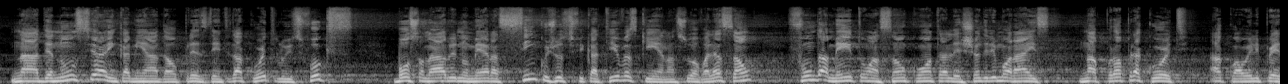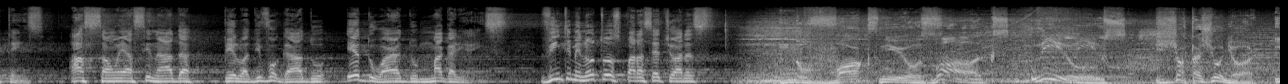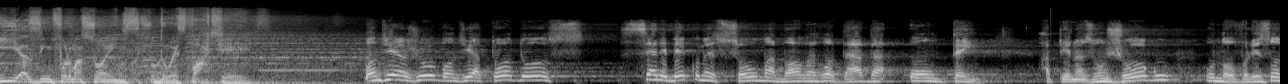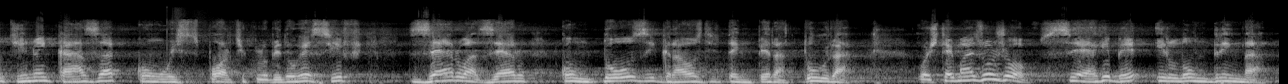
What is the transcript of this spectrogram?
Na denúncia encaminhada ao presidente da corte, Luiz Fux, Bolsonaro enumera cinco justificativas que, na sua avaliação, fundamentam a ação contra Alexandre de Moraes na própria corte, a qual ele pertence. A ação é assinada pelo advogado Eduardo Magalhães. 20 minutos para 7 horas. No Fox News. Fox News. J. Júnior. E as informações do esporte. Bom dia, Ju. Bom dia a todos. Série B começou uma nova rodada ontem. Apenas um jogo o Novo Horizontino em casa com o Esporte Clube do Recife, 0 a 0 com 12 graus de temperatura. Hoje tem mais um jogo, CRB e Londrina.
